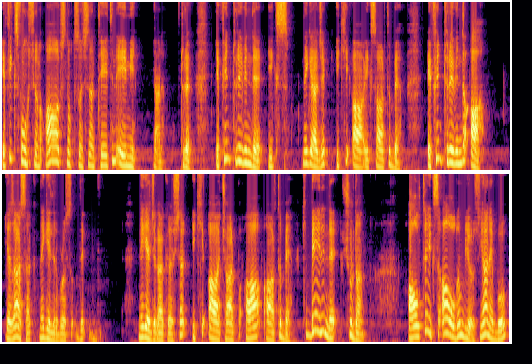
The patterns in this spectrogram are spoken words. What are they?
fx fonksiyonu a apsis noktasına çizilen teğetin eğimi yani türev. f'in türevinde x ne gelecek? 2ax artı b. F'in türevinde a yazarsak ne gelir burası? Ne gelecek arkadaşlar? 2a çarpı a artı b. Ki b'nin de şuradan 6 eksi a olduğunu biliyoruz. Yani bu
